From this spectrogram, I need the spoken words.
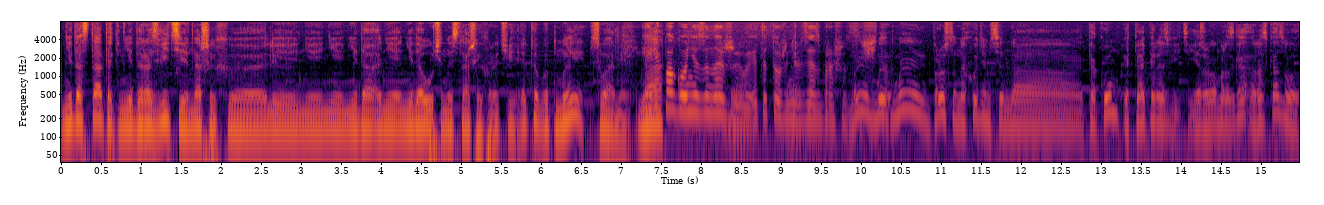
недостаток, недоразвитие наших э, или не, не, недо- не- недоученность наших врачей. Это вот мы с вами Или на погоня за наживой. Это тоже нельзя сбрасывать мы, мы, мы просто находимся на таком этапе развития. Я же вам разга- рассказывал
